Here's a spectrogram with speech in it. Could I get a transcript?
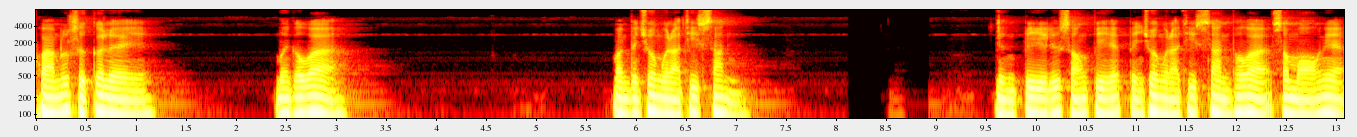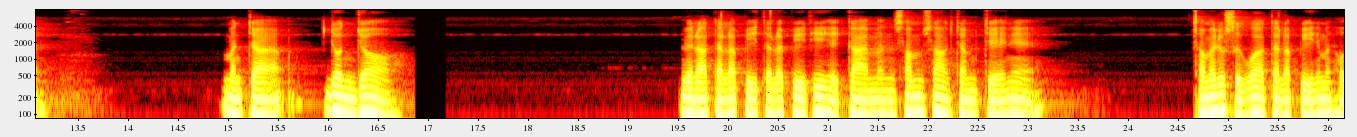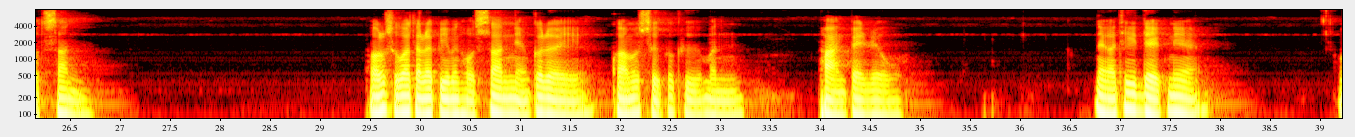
ความรู้สึกก็เลย เหมือนกับว่า มันเป็นช่วงเวลาที่สั้น หนึ่งปีหรือสองปีเป็นช่วงเวลาที่สั้น เพราะว่าสมองเนี่ย มันจะย่นย่อ เวลาแต่ละปีแต่ละปีที่เหตุการณ์มันซ้ำซากจำเจเนี่ยทำให้รู้สึกว่าแต่ละปีนี่มันหดสั้น พอรู้สึกว่าแต่ละปีมันหดสั้นเนี่ยก็เลยความรู้สึกก็คือมันผ่านไปเร็วในขณะที่เด็กเนี่ย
